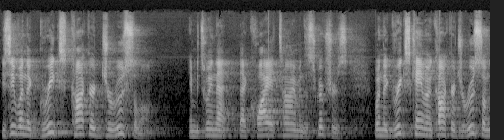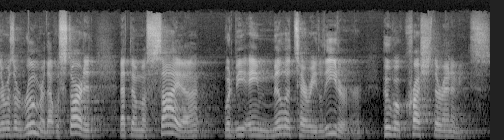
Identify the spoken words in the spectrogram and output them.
You see, when the Greeks conquered Jerusalem, in between that, that quiet time in the scriptures, when the Greeks came and conquered Jerusalem, there was a rumor that was started that the Messiah would be a military leader who will crush their enemies.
